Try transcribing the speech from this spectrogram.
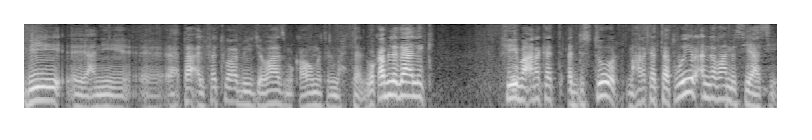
ب يعني آه، إعطاء الفتوى بجواز مقاومة المحتل. وقبل ذلك في معركة الدستور معركة تطوير النظام السياسي.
